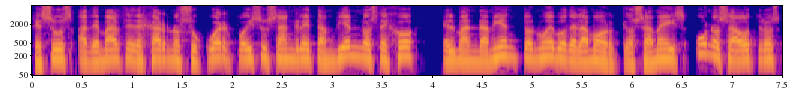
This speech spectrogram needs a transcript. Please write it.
Jesús, además de dejarnos su cuerpo y su sangre, también nos dejó el mandamiento nuevo del amor, que os améis unos a otros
